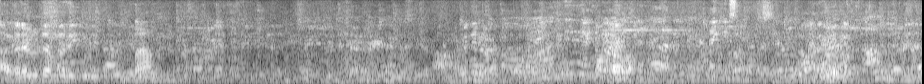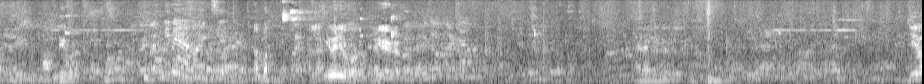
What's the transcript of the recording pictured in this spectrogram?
അവരെ വിടാൻ പറയും താങ്ക് യു സോ മച്ച് ഇങ്ങനെയാണോ എക്സിറ്റ് ഈ വഴി പോകണം താങ്ക് യു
